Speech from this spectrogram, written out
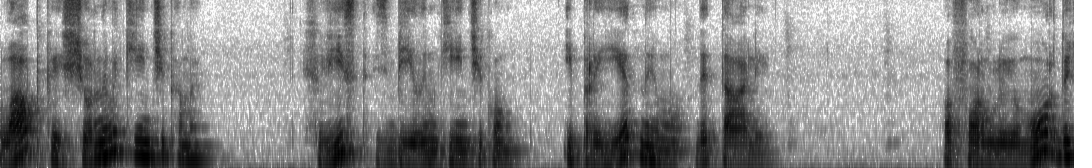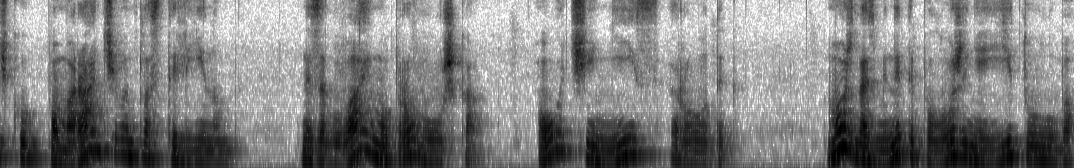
Лапки з чорними кінчиками, хвіст з білим кінчиком і приєднуємо деталі. Оформлюю мордочку помаранчевим пластиліном. Не забуваємо про вушка, очі, ніс, ротик. Можна змінити положення її тулуба.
